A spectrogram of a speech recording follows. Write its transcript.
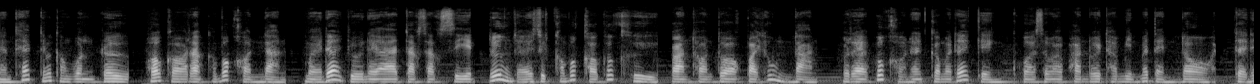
นันแทบจะไม่กังวลเลยเพราะก่อรังกับพวกขอนันเมื่อได้อยู่ในอาณาจักรศักดิ์สิทธิ์เรื่องใหญ่สุดของพวกเขาก็คือ การถอนตัวออกไปเท่านั้นและพวกเขานั้นก็มาได้เก่งกว่าสมาพันธ์โดยทามินแม้แต่นอยแต่ใน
